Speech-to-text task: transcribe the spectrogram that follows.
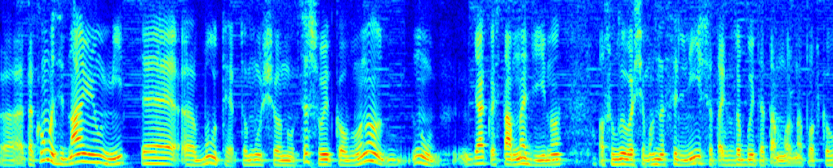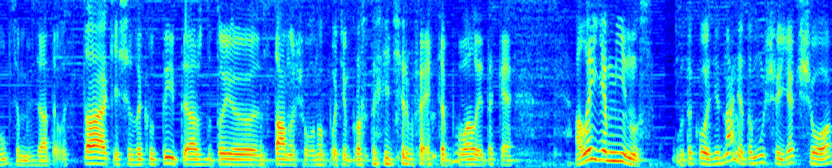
е, такому з'єднанню місце е, бути, тому що ну, це швидко, воно ну, якось там надійно, особливо ще можна сильніше так зробити, там можна плоскогубцями взяти ось так і ще закрутити аж до того стану, що воно потім просто відірветься, бувало і таке. Але є мінус у такого з'єднання, тому що якщо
